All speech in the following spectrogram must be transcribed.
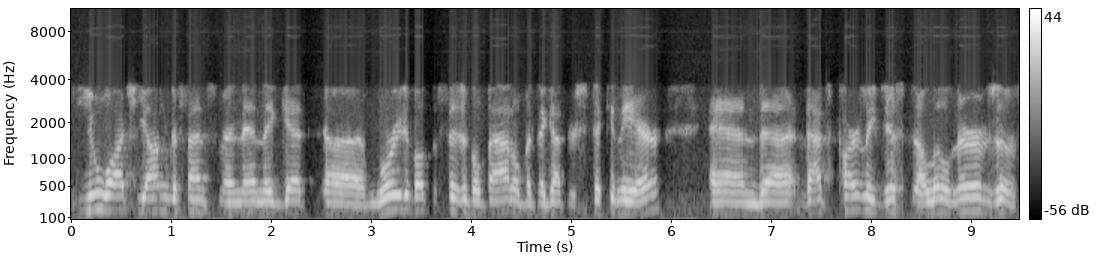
you watch young defensemen and they get uh, worried about the physical battle, but they got their stick in the air, and uh, that's partly just a little nerves of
